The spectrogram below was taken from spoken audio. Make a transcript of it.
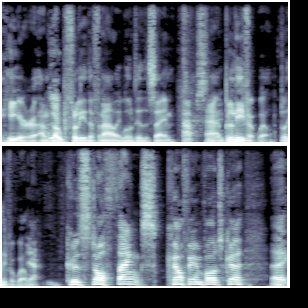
here, and Yeah. hopefully the finale will do the same. Absolutely. Uh, believe it will. Believe it will. Yeah, good stuff. Thanks, coffee and vodka. Uh,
